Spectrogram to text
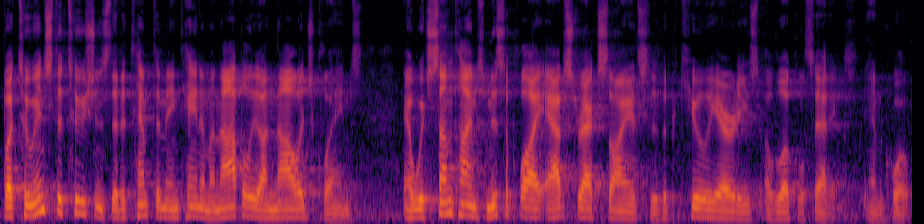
but to institutions that attempt to maintain a monopoly on knowledge claims and which sometimes misapply abstract science to the peculiarities of local settings, end quote.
